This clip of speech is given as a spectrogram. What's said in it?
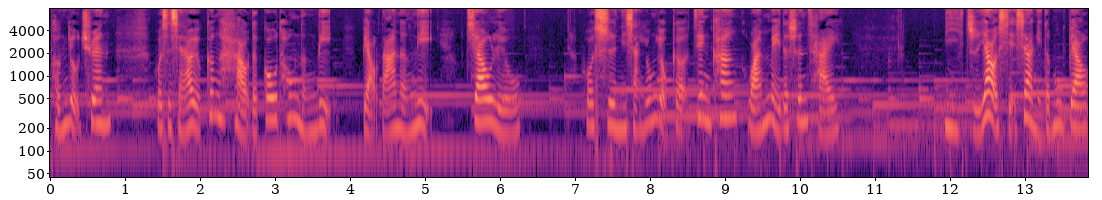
朋友圈，或是想要有更好的沟通能力、表达能力、交流。或是你想拥有个健康完美的身材，你只要写下你的目标，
